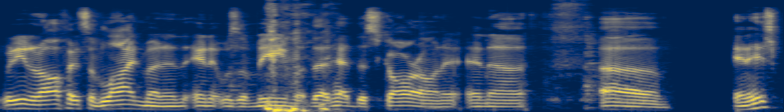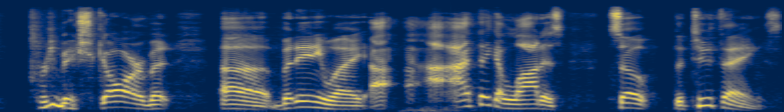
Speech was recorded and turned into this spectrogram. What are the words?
we need an offensive lineman, and, and it was a meme that had the scar on it, and uh, um, and it's pretty big scar, but uh, but anyway, I, I I think a lot is so the two things.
